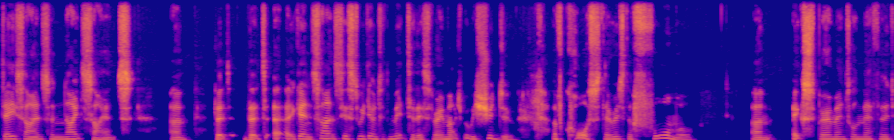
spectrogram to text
day science and night science um, that that uh, again scientists we don't admit to this very much but we should do. Of course there is the formal um, experimental method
